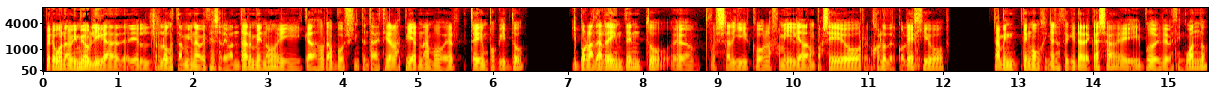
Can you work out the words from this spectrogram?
Pero bueno, a mí me obliga el reloj también a veces a levantarme, ¿no? Y cada hora pues intentar estirar las piernas, moverte un poquito y por la tarde intento eh, pues salir con la familia, dar un paseo, recogerlos del colegio. También tengo un gimnasio cerquita de casa y puedo ir de vez en cuando.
